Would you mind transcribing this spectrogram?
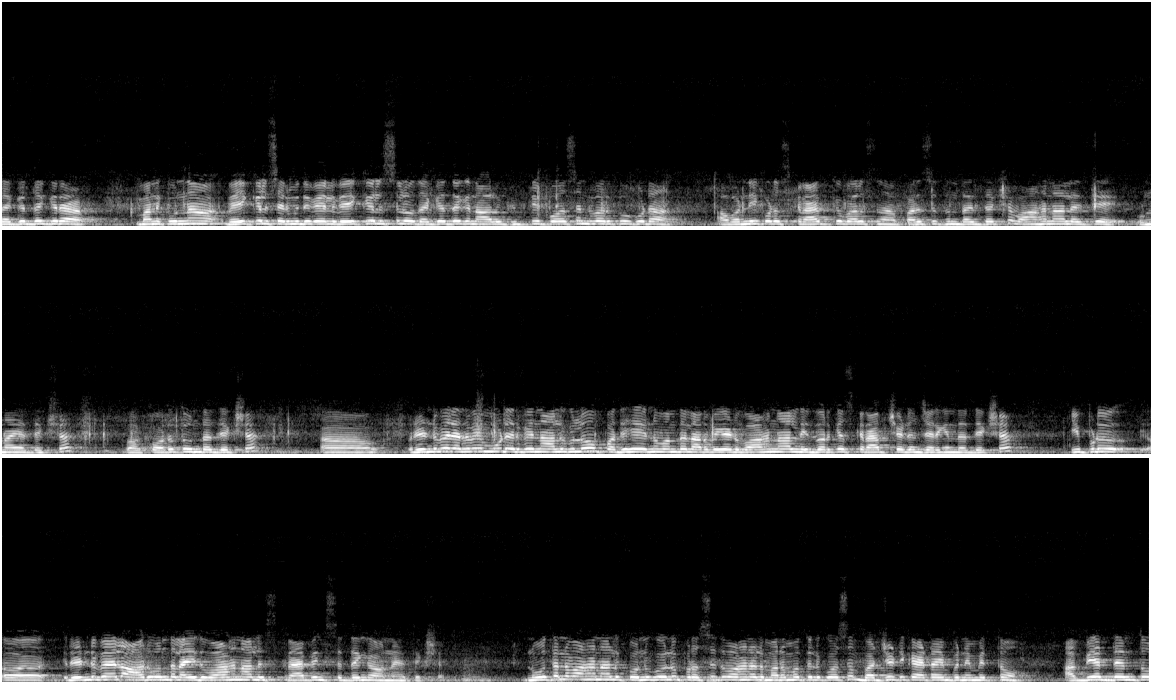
దగ్గర దగ్గర మనకున్న వెహికల్స్ ఎనిమిది వేల వెహికల్స్లో దగ్గర దగ్గర నాలుగు ఫిఫ్టీ పర్సెంట్ వరకు కూడా అవన్నీ కూడా స్క్రాప్కి ఇవ్వాల్సిన పరిస్థితి ఉంది అధ్యక్ష. వాహనాలు అయితే ఉన్నాయి అధ్యక్ష. కొరత ఉంది అధ్యక్ష. రెండు వేల ఇరవై మూడు ఇరవై నాలుగులో పదిహేను వందల అరవై ఏడు వాహనాలను ఇదివరకే స్క్రాప్ చేయడం జరిగింది అధ్యక్ష. ఇప్పుడు రెండు వేల ఆరు వందల ఐదు వాహనాలు స్క్రాపింగ్ సిద్ధంగా ఉన్నాయి అధ్యక్ష. నూతన వాహనాలు కొనుగోలు ప్రస్తుత వాహనాల మరమ్మతుల కోసం బడ్జెట్ కేటాయింపు నిమిత్తం అభ్యర్థనతో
